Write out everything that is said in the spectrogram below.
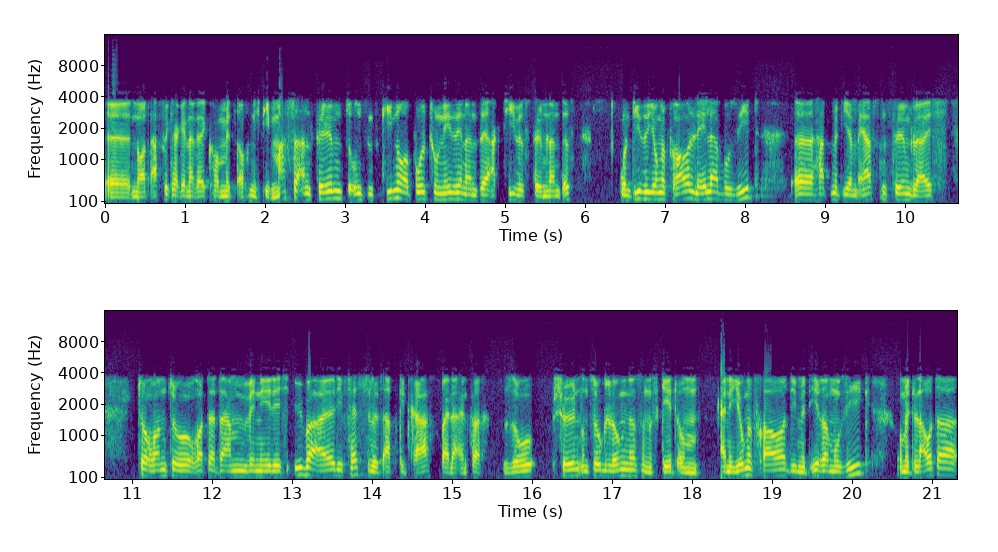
äh, Nordafrika generell kommen jetzt auch nicht die Masse an Filmen zu uns ins Kino, obwohl Tunesien ein sehr aktives Filmland ist. Und diese junge Frau, Leila Bouzid, äh, hat mit ihrem ersten Film gleich Toronto, Rotterdam, Venedig, überall die Festivals abgegrast, weil er einfach so schön und so gelungen ist. Und es geht um eine junge Frau, die mit ihrer Musik und mit lauter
